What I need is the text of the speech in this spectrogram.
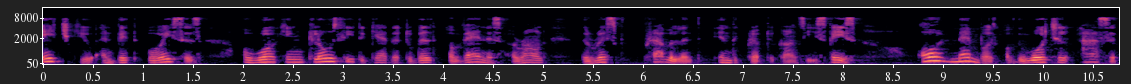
HQ and Bit Oasis are working closely together to build awareness around the risk prevalent in the cryptocurrency space. All members of the virtual asset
